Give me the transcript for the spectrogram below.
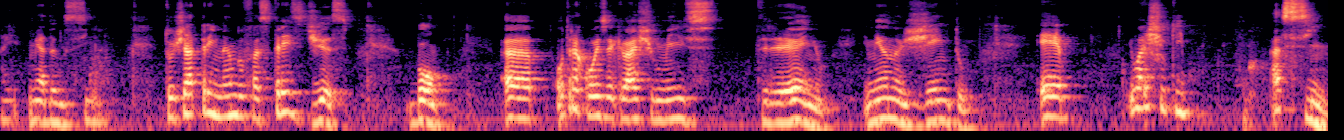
Aí, minha dancinha. Tô já treinando faz três dias. Bom, uh, outra coisa que eu acho meio estranho e meio nojento é... Eu acho que, assim,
